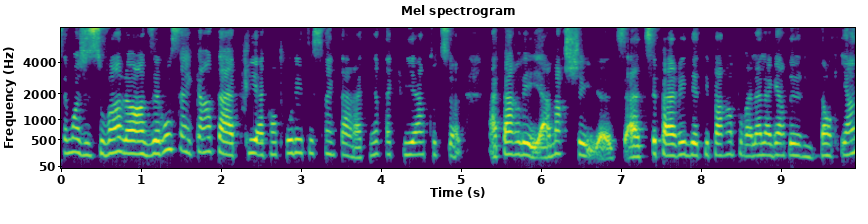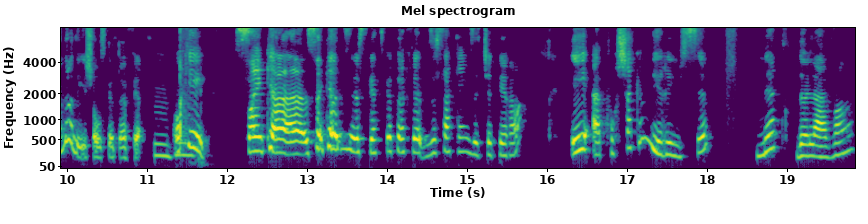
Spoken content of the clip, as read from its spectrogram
Tu sais, moi, j'ai souvent, là, en 0,50, tu as appris à contrôler tes sphincters, à tenir ta cuillère toute seule, à parler, à marcher, euh, à te séparer de tes parents pour aller à la garderie. Donc, il y en a des choses que tu as faites. Mm-hmm. OK, 5 à, 5 à 10, qu'est-ce que tu as fait? 10 à 15, etc. Et pour chacune des réussites, mettre de l'avant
